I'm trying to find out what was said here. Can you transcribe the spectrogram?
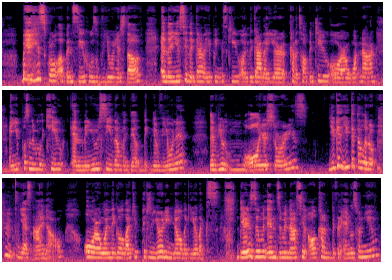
but you can scroll up and see who's viewing your stuff, and then you see the guy that you think is cute or the guy that you're kind of talking to or whatnot, and you post something really cute, and then you see them, like, they're, they're viewing it, they're viewing all your stories, you get you get that little yes i know. Or when they go like your pictures you already know like you're like they're zooming in zooming out seeing all kind of different angles from you.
